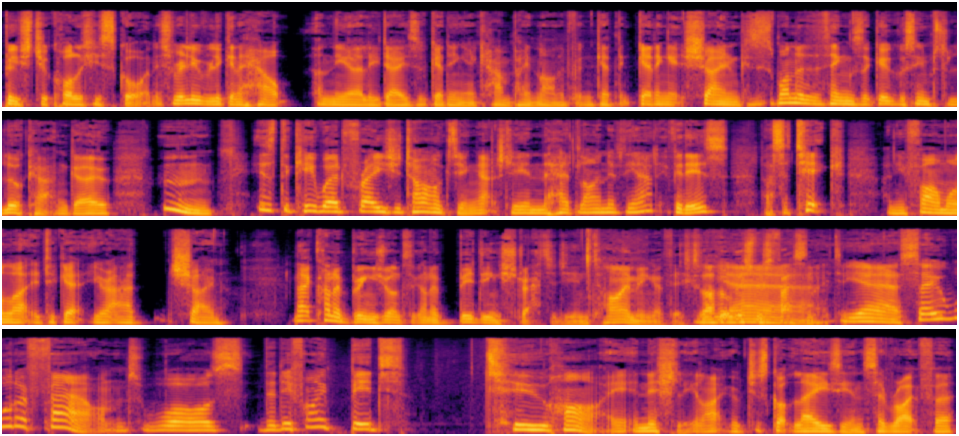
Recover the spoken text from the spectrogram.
boost your quality score, and it's really really going to help in the early days of getting a campaign live and get, getting it shown because it's one of the things that Google seems to look at and go, hmm, is the keyword phrase you're targeting actually in the headline of the ad? If it is, that's a tick, and you're far more likely to get your ad shown. That kind of brings you on to the kind of bidding strategy and timing of this because I thought yeah, this was fascinating. Yeah. So what I found was that if I bid too high initially, like I've just got lazy and said, right, for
